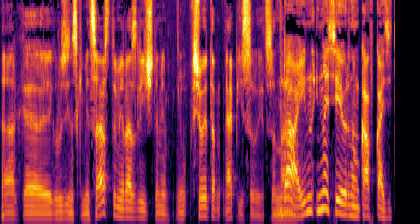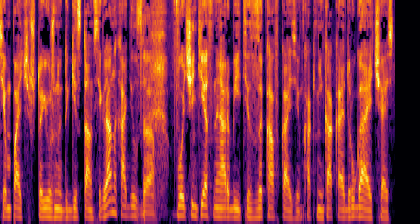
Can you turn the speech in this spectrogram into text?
а, э, грузинскими царствами различными, все это описывается. На... Да, и, и на Северном Кавказе, тем паче, что Южный Дагестан всегда находился да. в очень тесной орбите с Закавказьем, как никакая другая часть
